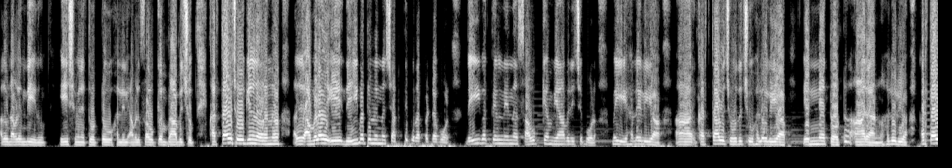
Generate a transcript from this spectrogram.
അതുകൊണ്ട് അവൾ എന്ത് ചെയ്തു? യേശുവിനെ തൊട്ടു. അല്ലെങ്കിൽ അവൾ സൗഖ്യം പ്രാപിച്ചു. കർത്താവ് ചോദിക്കുന്നത് പറയുന്നു അത് അവൾ ദൈവത്തിൽ നിന്ന് ശക്തി പുറപ്പെട്ടപ്പോൾ ദൈവത്തിൽ നിന്ന് സൗഖ്യം വ്യാപരിച്ചപ്പോൾ. ഹലലിയ കർത്താവ് ചോദിച്ചു ഹലേലിയ എന്നെ തൊട്ട് ആരാണ് ഹലേലിയ കർത്താവ്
